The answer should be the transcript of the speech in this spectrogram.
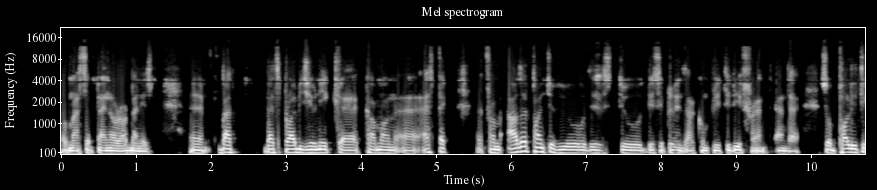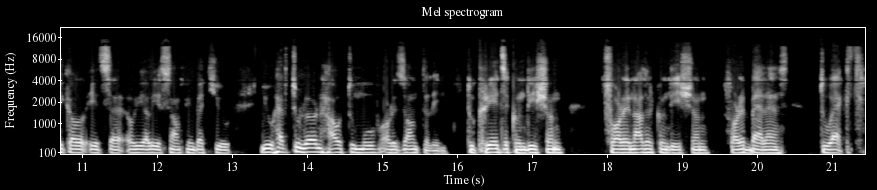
or master plan or urbanism. Uh, but that's probably unique uh, common uh, aspect. from other point of view, these two disciplines are completely different. And uh, so political is really something that you you have to learn how to move horizontally to create the condition for another condition for a balance to act.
